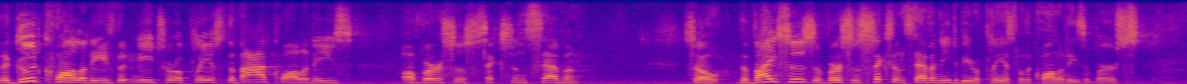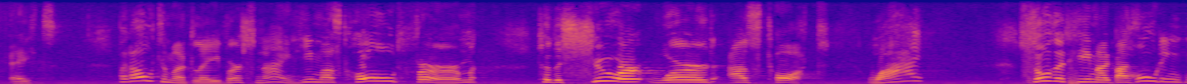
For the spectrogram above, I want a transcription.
the good qualities that need to replace the bad qualities of verses 6 and 7. So the vices of verses 6 and 7 need to be replaced with the qualities of verse 8. But ultimately, verse 9, he must hold firm to the sure word as taught. Why? So that he might, by holding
